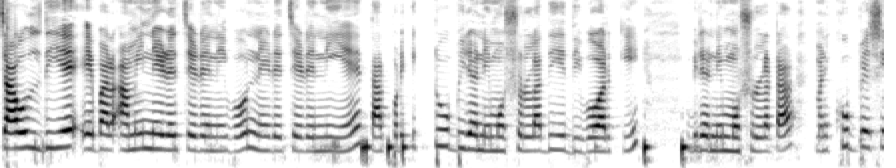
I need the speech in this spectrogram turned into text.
চাউল দিয়ে এবার আমি নেড়ে চেড়ে নিব, নেড়ে চেড়ে নিয়ে তারপরে একটু বিরিয়ানি মশলা দিয়ে দিব আর কি। বিরিয়ানি মশলাটা মানে খুব বেশি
